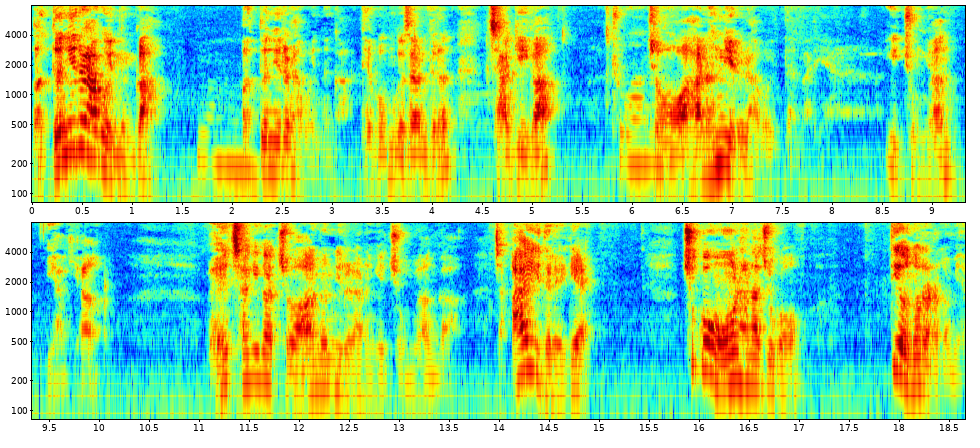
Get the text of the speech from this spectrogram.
어떤 일을 하고 있는가? 음. 어떤 일을 하고 있는가? 대부분 그 사람들은 자기가 좋아하는. 좋아하는 일을 하고 있단 말이야. 이 중요한 이야기야. 왜 자기가 좋아하는 일을 하는 게 중요한가? 자, 아이들에게 축구공을 하나 주고 뛰어놀아라 그러면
